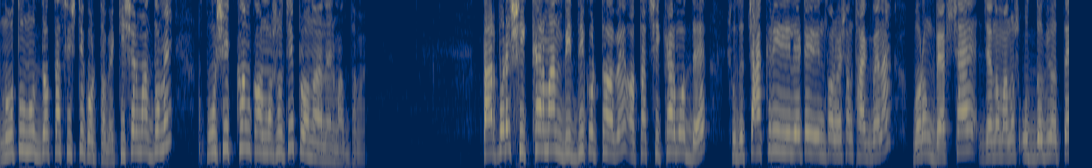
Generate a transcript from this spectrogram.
নতুন উদ্যোক্তা সৃষ্টি করতে হবে। কিসের মাধ্যমে? প্রশিক্ষণ কর্মসূচি প্রণয়নের মাধ্যমে। তারপরে শিক্ষার মান বৃদ্ধি করতে হবে, অর্থাৎ শিক্ষার মধ্যে শুধু চাকরি রিলেটেড ইনফরমেশন থাকবে না, বরং ব্যবসায় যেন মানুষ উদ্যোগী হতে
